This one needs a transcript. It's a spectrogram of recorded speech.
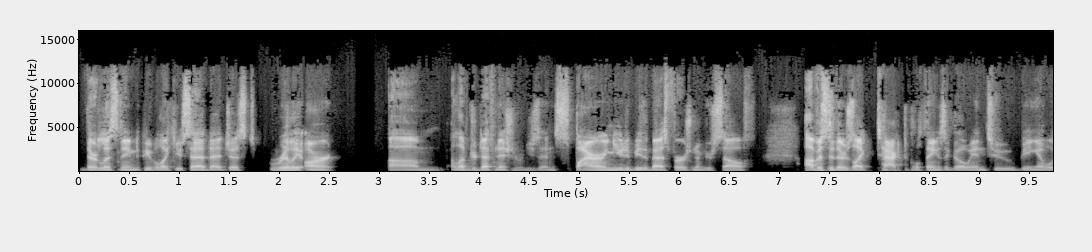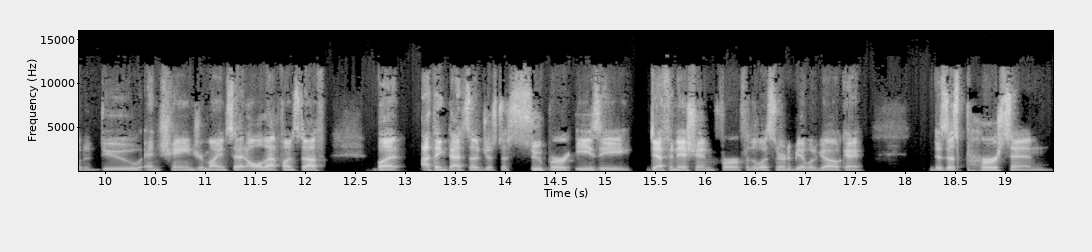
they're listening to people like you said that just really aren't um i loved your definition when you said inspiring you to be the best version of yourself obviously there's like tactical things that go into being able to do and change your mindset all that fun stuff but I think that's a, just a super easy definition for for the listener to be able to go, okay, does this person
